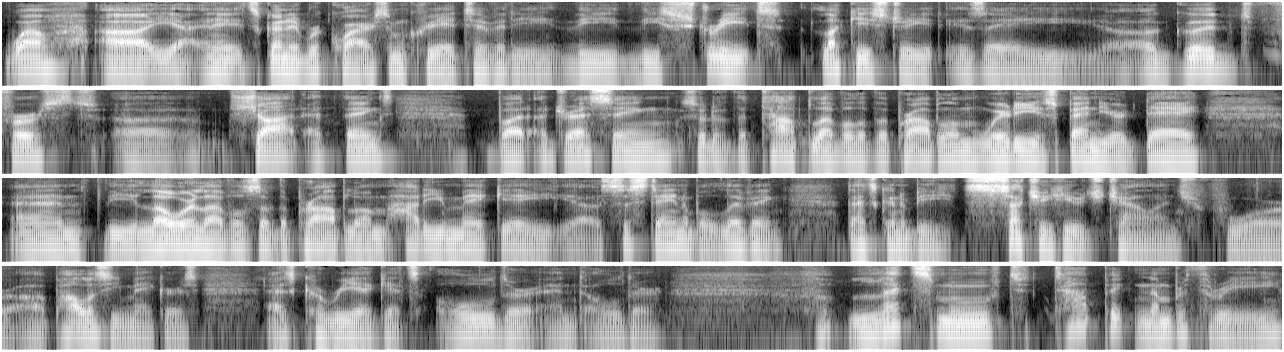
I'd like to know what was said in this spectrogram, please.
Well, uh, yeah, and it's going to require some creativity. The the street, Lucky Street, is a a good first uh, shot at things, but addressing sort of the top level of the problem, where do you spend your day, and the lower levels of the problem, how do you make a, uh sustainable living? That's going to be such a huge challenge for uh, policymakers as Korea gets older and older. Let's move to topic number three,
